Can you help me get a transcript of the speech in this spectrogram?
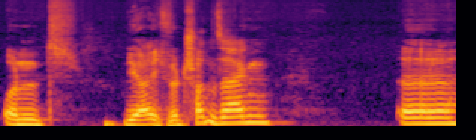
Und ja, ich würde schon sagen, äh,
